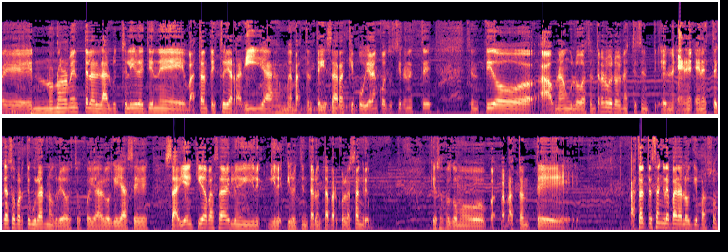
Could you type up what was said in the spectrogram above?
eh, no- normalmente la, lucha libre tiene bastante historias rarillas, bastante bizarras que pudieran conducir en este sentido a un ángulo bastante pero en este en, en- este caso particular no creo, esto fue algo que ya se sabían que iba a pasar y lo, y- lo intentaron tapar con la sangre. Que eso fue como ba- bastante bastante sangre para lo que pasó.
